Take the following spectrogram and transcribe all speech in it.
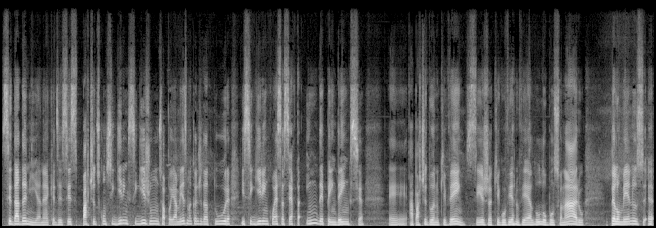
cidadania, né? Quer dizer, se esses partidos conseguirem seguir juntos, apoiar a mesma candidatura e seguirem com essa certa independência é, a partir do ano que vem, seja que governo vier Lula ou Bolsonaro, pelo menos é,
